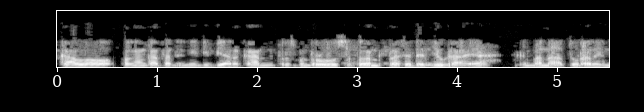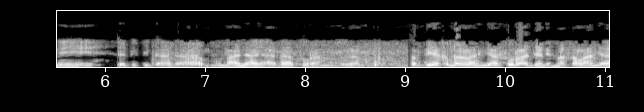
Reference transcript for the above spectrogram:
kalau pengangkatan ini dibiarkan terus-menerus itu kan presiden juga ya gimana aturan ini jadi tidak ada gunanya ya ada aturan gitu kan. Tapi ya kembali lagi aturannya ini masalahnya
